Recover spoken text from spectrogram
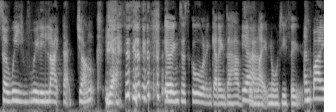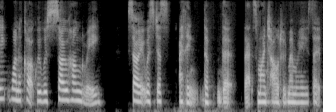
So we really liked that junk. Yeah. Going to school and getting to have Yeah. some like naughty food. And by one o'clock, we were so hungry. So it was just, I think the the that's my childhood memories that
